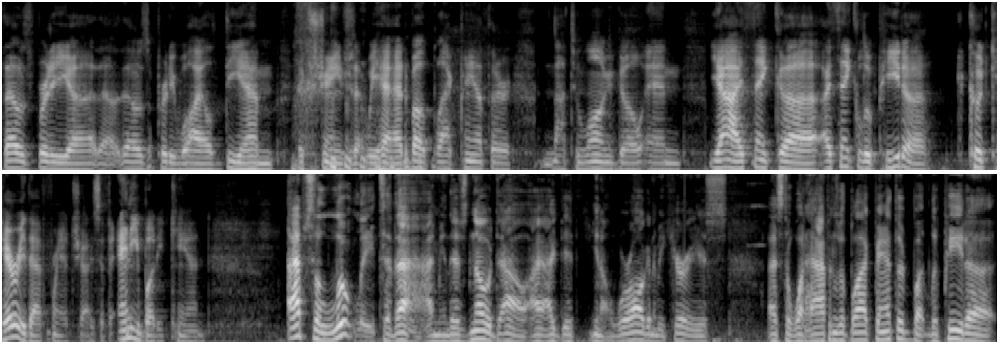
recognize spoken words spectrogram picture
that was pretty. Uh, that, that was a pretty wild DM exchange that we had about Black Panther not too long ago, and yeah, I think uh, I think Lupita could carry that franchise if anybody can. Absolutely to that. I mean, there's no doubt. I, I did. You know, we're all going to be curious as to what happens with Black Panther, but Lupita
